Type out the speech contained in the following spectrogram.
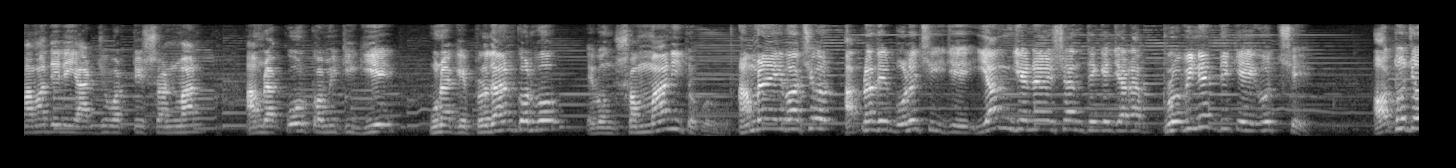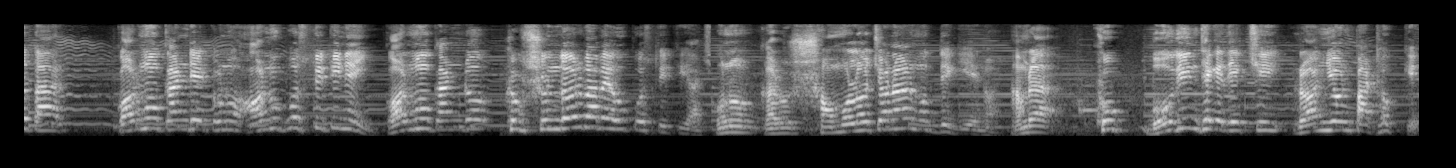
আমাদের এই আর্যভট্টের সম্মান আমরা কোর কমিটি গিয়ে উনাকে প্রদান করব। এবং সম্মানিত করব। আমরা এবছর আপনাদের বলেছি যে ইয়াং জেনারেশন থেকে যারা প্রবীণের দিকে এগোচ্ছে, অথচ তার কর্মকাণ্ডের কোনো অনুপস্থিতি নেই। কর্মকাণ্ড খুব সুন্দরভাবে উপস্থিতি আছে। কোনো কারও সমালোচনার মধ্যে গিয়ে নয়। আমরা খুব বহুদিন থেকে দেখছি রঞ্জন পাঠককে,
